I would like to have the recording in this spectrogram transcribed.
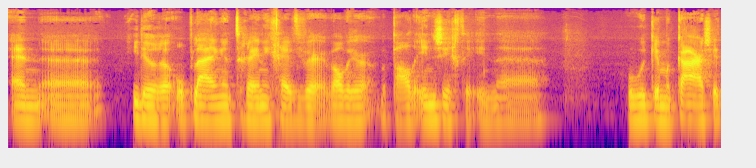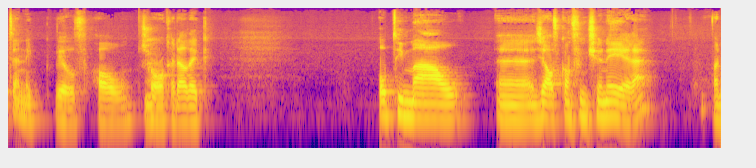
en eh, iedere opleiding en training geeft weer, wel weer bepaalde inzichten in eh, hoe ik in elkaar zit. En ik wil vooral zorgen dat ik optimaal eh, zelf kan functioneren. Maar,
